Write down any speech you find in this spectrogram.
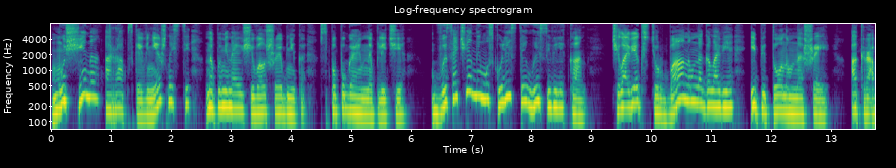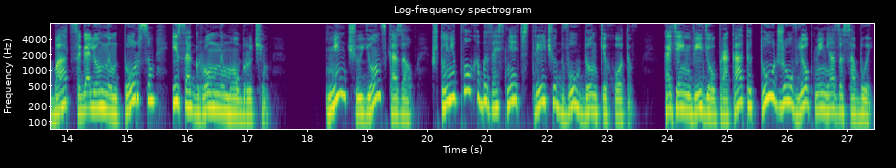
Мужчина арабской внешности, напоминающий волшебника, с попугаем на плече. высоченный мускулистый лысый великан, человек с тюрбаном на голове и питоном на шее, акробат с оголенным торсом и с огромным обручем. Мин Чуйон сказал, что неплохо бы заснять встречу двух Дон Кихотов. Хозяин видеопроката тут же увлек меня за собой,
